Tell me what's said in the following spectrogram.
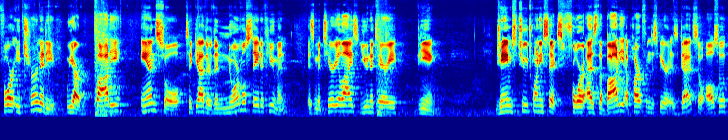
For eternity, we are body and soul together. The normal state of human is materialized unitary being. James 2:26 For as the body apart from the spirit is dead, so also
